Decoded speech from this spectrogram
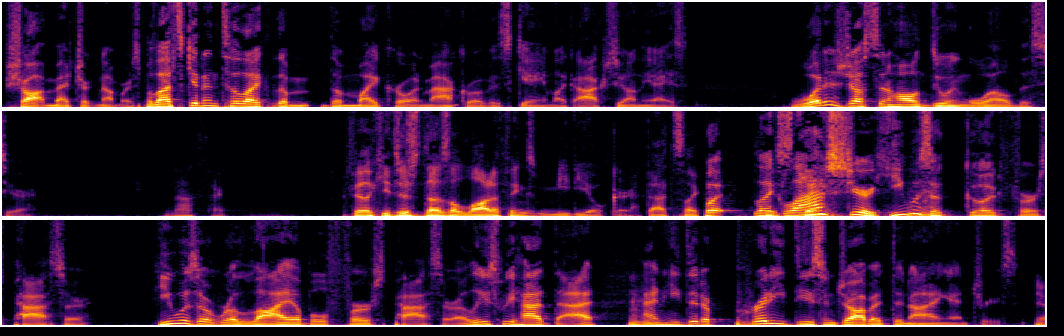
shot metric numbers. But let's get into like the the micro and macro of his game, like actually on the ice. What is Justin Holl doing well this year? Nothing. I feel like he just does a lot of things mediocre. That's like, But like last thing. year, he was mm-hmm. a good first passer. He was a reliable first passer. At least we had that, mm-hmm. and he did a pretty decent job at denying entries, Yeah.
